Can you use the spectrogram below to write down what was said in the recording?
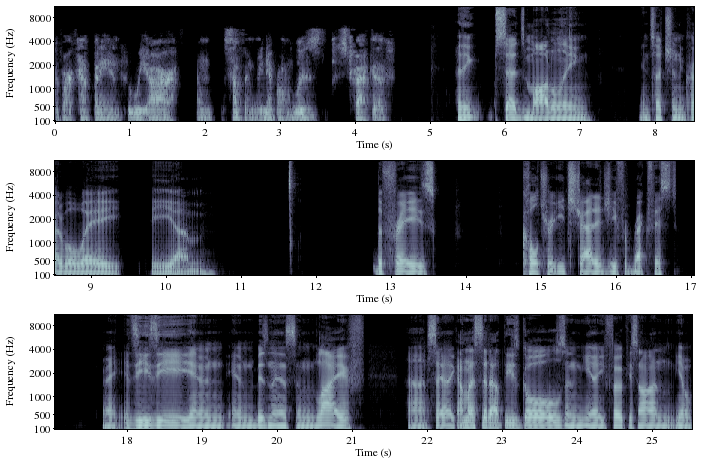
of our company and who we are and something we never want to lose, lose track of. I think Cedd's modeling in such an incredible way the um the phrase culture eats strategy for breakfast right it's easy in in business and life uh, to say like I'm going to set out these goals, and you know you focus on you know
